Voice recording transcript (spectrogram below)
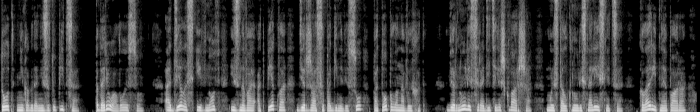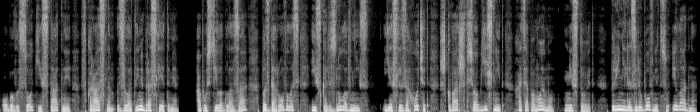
тот никогда не затупится. Подарю Алоису. Оделась и вновь, изнывая от пекла, держа сапоги на весу, потопала на выход. Вернулись родители Шкварша. Мы столкнулись на лестнице. Колоритная пара, оба высокие, статные, в красном, с золотыми браслетами. Опустила глаза, поздоровалась и скользнула вниз. Если захочет, Шкварш все объяснит, хотя, по-моему, не стоит. Приняли за любовницу, и ладно.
